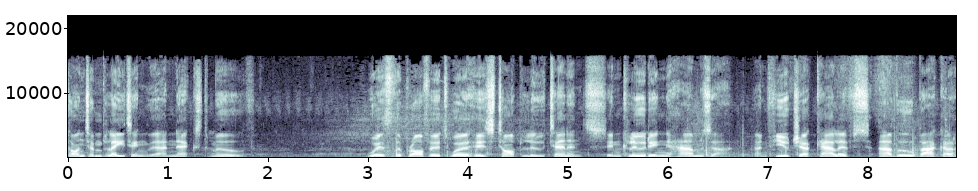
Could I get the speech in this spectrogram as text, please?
contemplating their next move. With the Prophet were his top lieutenants, including Hamza and future caliphs Abu Bakr,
